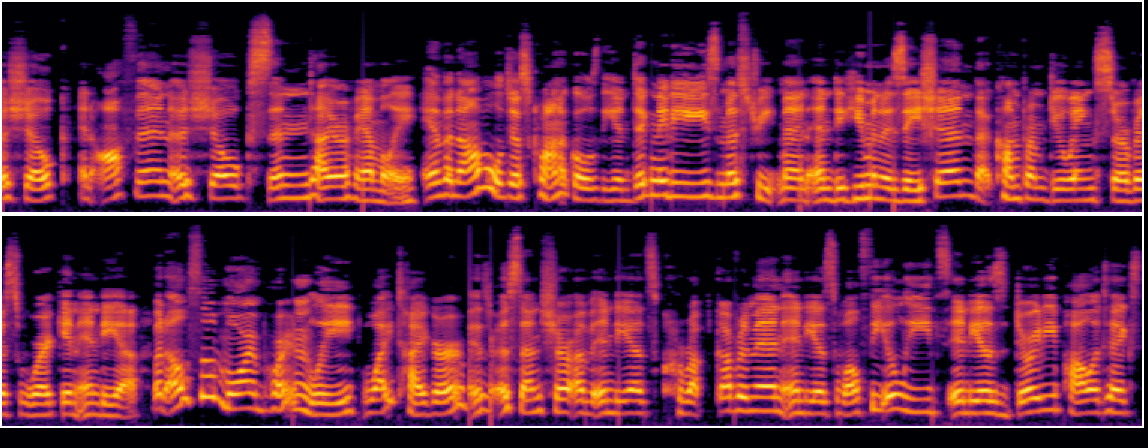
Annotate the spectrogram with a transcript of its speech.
Ashok, and often Ashok's entire family. And the novel just chronicles the indignities, mistreatment, and dehumanization that come from doing service work in India. But also, more importantly, White Tiger is a censure of India's corrupt government, India's wealthy elites, India's dirty politics,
